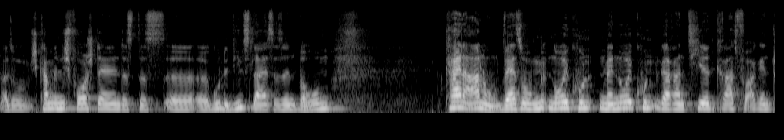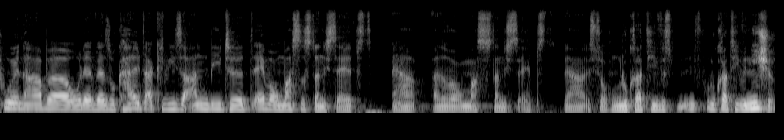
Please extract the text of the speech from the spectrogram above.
also ich kann mir nicht vorstellen, dass das äh, äh gute Dienstleister sind. Warum? keine Ahnung, wer so Neukunden, mehr Neukunden garantiert, gerade für Agenturinhaber oder wer so Kaltakquise anbietet, ey, warum machst du es dann nicht selbst? Ja, also warum machst du es dann nicht selbst? Ja, ist doch ein lukratives, lukrative Nische.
